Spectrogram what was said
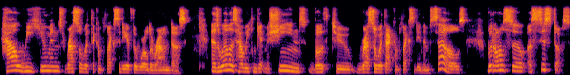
how we humans wrestle with the complexity of the world around us, as well as how we can get machines both to wrestle with that complexity themselves, but also assist us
